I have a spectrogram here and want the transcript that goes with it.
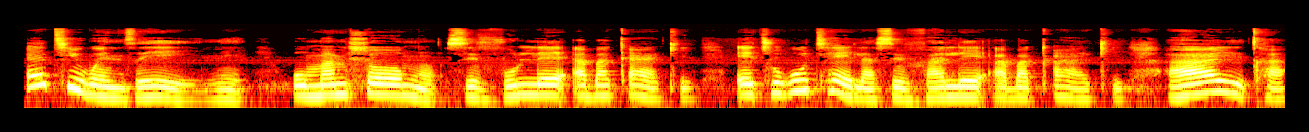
Ethi wenzeni? Umamhlongo sivule abakaki. Ethukuthela sivale abakaki. Hayi cha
